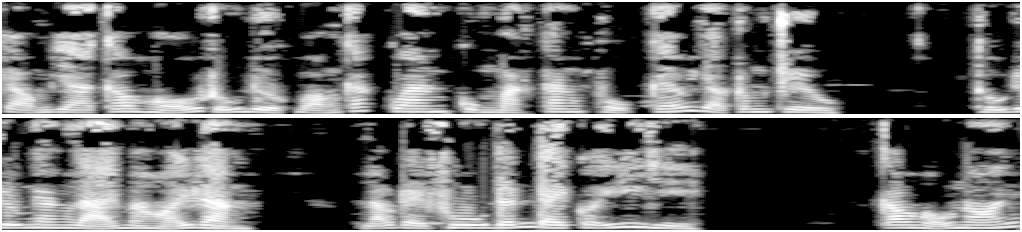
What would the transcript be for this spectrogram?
trọng và cao hổ rủ được bọn các quan cùng mặt tăng phục kéo vào trong triều. Thủ điêu ngăn lại mà hỏi rằng, lão đại phu đến đây có ý gì? Cao hổ nói,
